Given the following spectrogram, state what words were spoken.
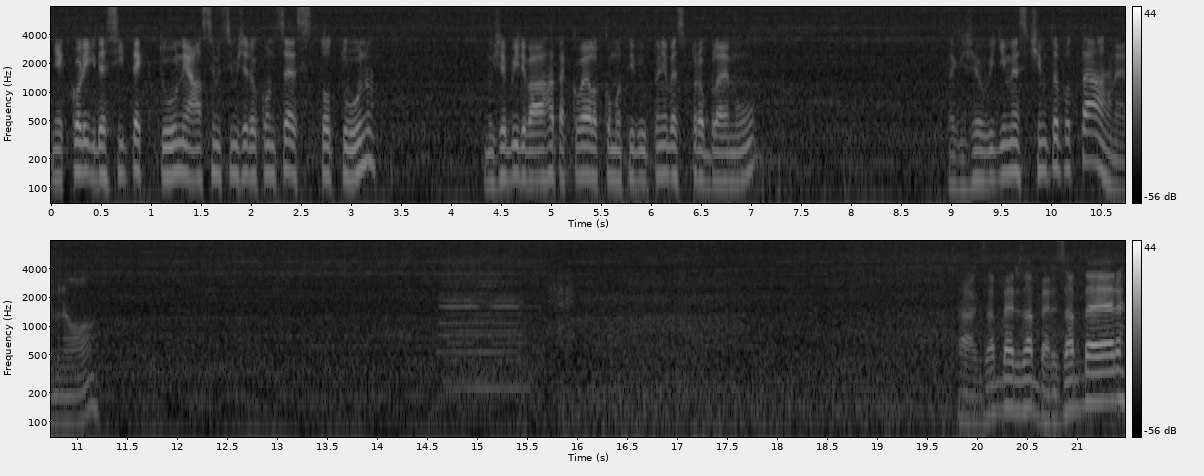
několik desítek tun, já si myslím, že dokonce 100 tun. Může být váha takové lokomotivy úplně bez problémů. Takže uvidíme, s čím to potáhneme, no. Tak, zaber, zaber, zaber.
